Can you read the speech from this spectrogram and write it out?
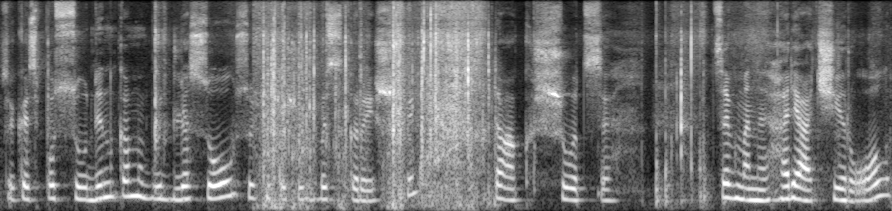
Це якась посудинка, мабуть, для соусу, тільки щось без кришки. Так, що це? Це в мене гарячий рол.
